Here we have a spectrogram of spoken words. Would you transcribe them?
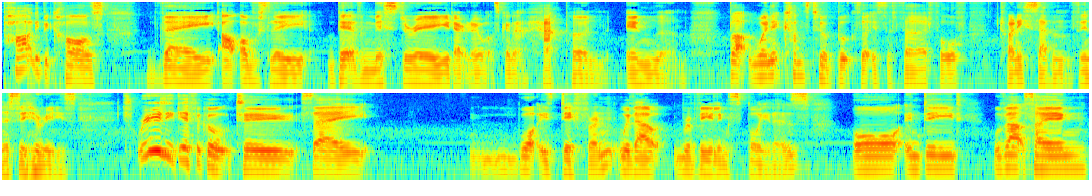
partly because they are obviously a bit of a mystery, you don't know what's going to happen in them. But when it comes to a book that is the third, fourth, 27th in a series, it's really difficult to say what is different without revealing spoilers, or indeed without saying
